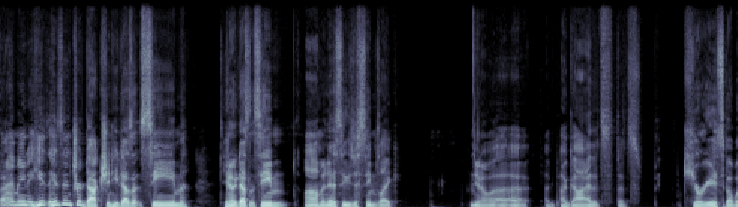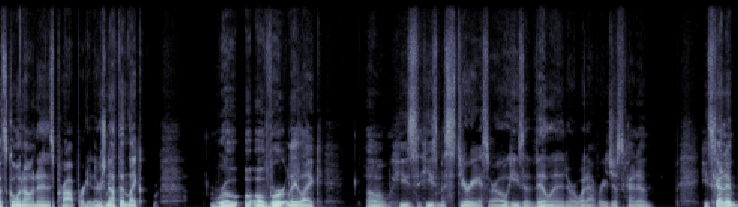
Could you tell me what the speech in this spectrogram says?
But i mean he, his introduction he doesn't seem you know he doesn't seem ominous. He just seems like you know a, a, a guy that's that's curious about what's going on in his property. There's nothing like ro- overtly like oh he's he's mysterious or oh he's a villain or whatever he just kind of he's kind of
